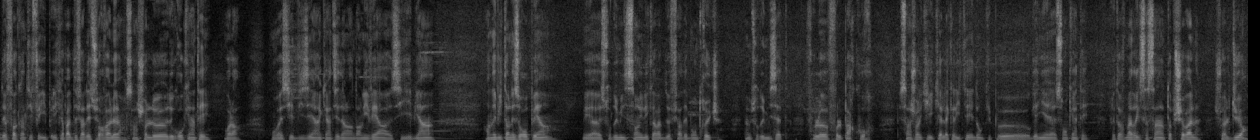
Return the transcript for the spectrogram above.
des fois, quand il, est capable de faire des survaleurs, c'est un cheval de, gros quintet. Voilà. On va essayer de viser un quintet dans, dans l'hiver s'il est bien, en évitant les Européens. Mais sur 2100, il est capable de faire des bons trucs, même sur 2007 faut le, faut le parcours. C'est un cheval qui, a de la qualité, donc il peut gagner son quintet. of Madrid, ça c'est un top cheval, cheval dur,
